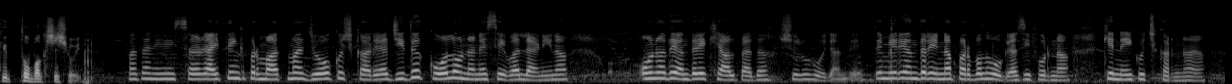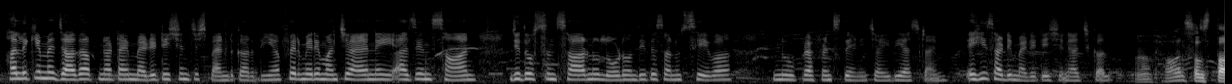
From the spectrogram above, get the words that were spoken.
ਕਿੱਥੋਂ ਬਖਸ਼ਿਸ਼ ਹੋਈ? ਪਤਾ ਨਹੀਂ ਸਰ ਆਈ ਥਿੰਕ ਪਰਮਾਤਮਾ ਜੋ ਕੁਝ ਕਰ ਰਿਹਾ, ਜਿਹਦੇ ਕੋਲ ਉਹਨਾਂ ਨੇ ਸੇਵਾ ਲੈਣੀ ਨਾ, ਉਹਨਾਂ ਦੇ ਅੰਦਰ ਇਹ ਖਿਆਲ ਪੈਦਾ ਸ਼ੁਰੂ ਹੋ ਜਾਂਦੇ। ਤੇ ਮੇਰੇ ਅੰਦਰ ਇੰਨਾ ਪਰਬਲ ਹੋ ਗਿਆ ਸੀ ਫੁਰਨਾ ਕਿ ਨਹੀਂ ਕੁਝ ਕਰਨਾ। ਆ ਹਾਲਾਂਕਿ ਮੈਂ ਜ਼ਿਆਦਾ ਆਪਣਾ ਟਾਈਮ ਮੈਡੀਟੇਸ਼ਨ 'ਚ ਸਪੈਂਡ ਕਰਦੀ ਆ ਫਿਰ ਮੇਰੇ ਮਨ 'ਚ ਆਇਆ, ਨਹੀਂ ਐਜ਼ ਇਨਸਾਨ ਜਦੋਂ ਸੰਸਾਰ ਨੂੰ ਲੋੜ ਹੁੰਦੀ ਤੇ ਸਾਨੂੰ ਸੇਵਾ ਨੂੰ ਪ੍ਰੈਫਰੈਂਸ ਦੇਣੀ ਚਾਹੀਦੀ ਹੈ ਇਸ ਟਾਈਮ ਇਹੀ ਸਾਡੀ ਮੈਡੀਟੇਸ਼ਨ ਹੈ ਅੱਜ ਕੱਲ੍ਹ ਅ, ਹਰ ਸੰਸਥਾ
